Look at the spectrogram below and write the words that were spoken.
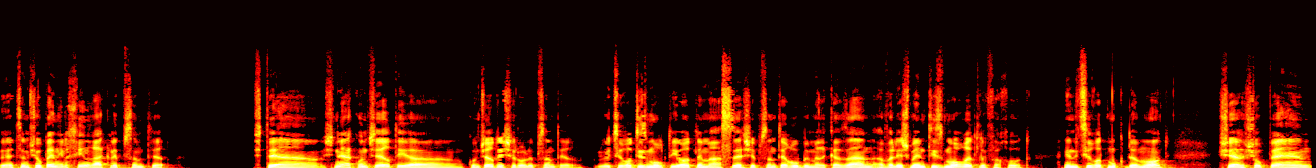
בעצם שופן הלחין רק לפסנתר. שתי, שני הקונצ'רטי, הקונצ'רטי שלו לפסנתר, יצירות תזמורתיות למעשה, שפסנתר הוא במרכזן, אבל יש בהן תזמורת לפחות, הן יצירות מוקדמות של שופן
